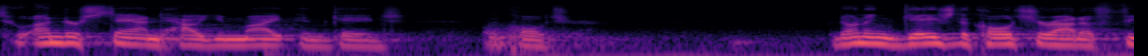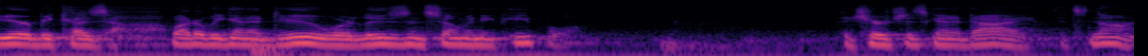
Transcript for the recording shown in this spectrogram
to understand how you might engage the culture. Don't engage the culture out of fear because oh, what are we going to do? We're losing so many people. The church is going to die. It's not.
